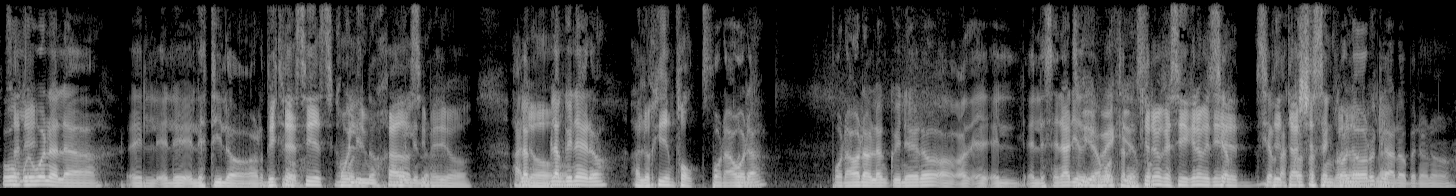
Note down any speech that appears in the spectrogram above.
Oh, Sale- muy buena la, el, el- el estilo artístico. ¿Viste? Sí, es como Muy lindo, dibujado muy así medio a Blan- lo, Blanco y negro, a lo Hidden Folks. por ahora. Por ahora blanco y negro. El, el- el escenario, Sí, digamos, Creo que sí, creo que tiene cier- ciertas detalles cosas en color, claro, pero no.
